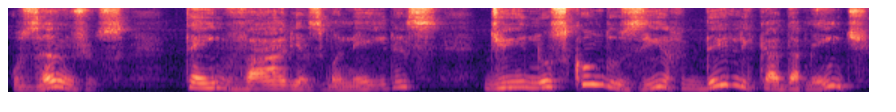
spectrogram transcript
Os anjos têm várias maneiras de nos conduzir delicadamente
